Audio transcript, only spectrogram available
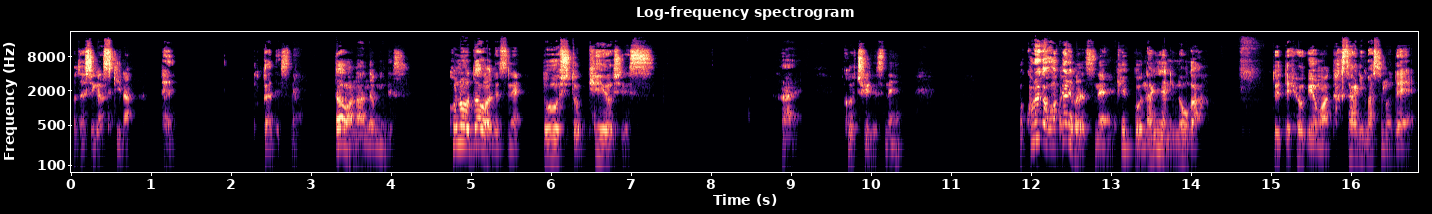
私が好きなとかですね。だは何でもいいんです。このだはですね、動詞と形容詞です。はい。ご注意ですね。これが分かればですね、結構何々のがといった表現はたくさんありますので、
